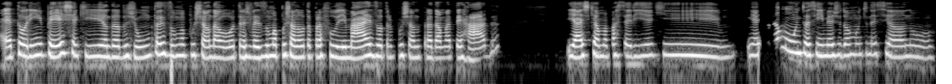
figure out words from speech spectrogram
é tourinho e peixe aqui andando juntas, uma puxando a outra, às vezes uma puxando a outra para fluir mais, outra puxando para dar uma aterrada. E acho que é uma parceria que me ajuda muito, assim, me ajudou muito nesse ano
